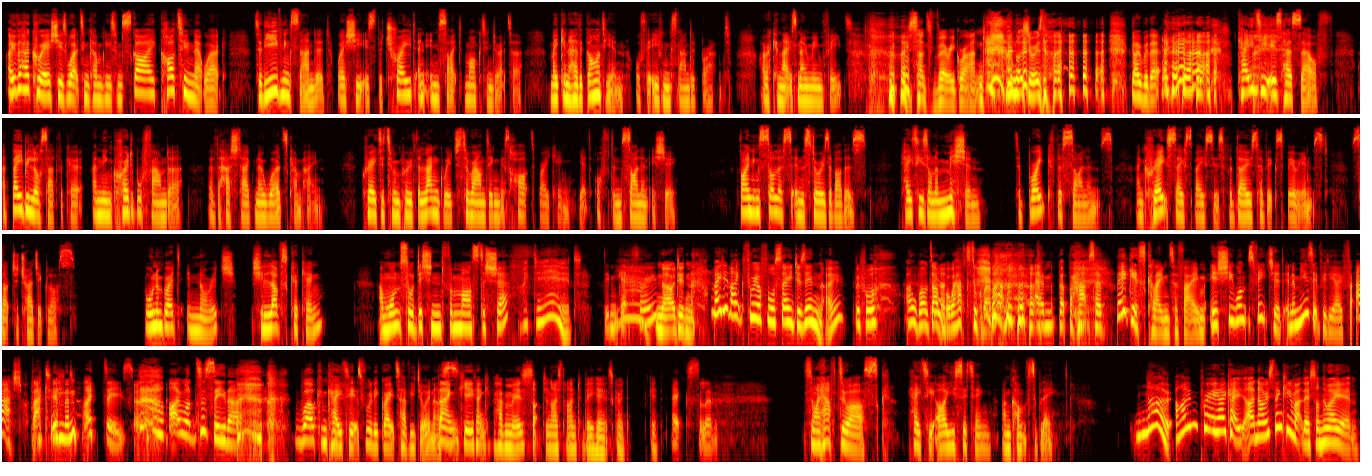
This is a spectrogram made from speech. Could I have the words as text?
Over her career, she has worked in companies from Sky, Cartoon Network, to the Evening Standard, where she is the Trade and Insight Marketing Director, making her the guardian of the Evening Standard brand. I reckon that is no mean feat. it sounds very grand. I'm not sure it's that. Go with it. Katie is herself a baby loss advocate and the incredible founder of the hashtag No Words campaign, created to improve the language surrounding this heartbreaking yet often silent issue. Finding solace in the stories of others, Katie's on a mission to break the silence and create safe spaces for those who have experienced such a tragic loss. Born and bred in Norwich, she loves cooking and once auditioned for MasterChef. I did. Didn't get through. No, I didn't. I made it like three or four stages in though before. Oh, well done. Well, we'll have to talk about that. um, but perhaps her biggest claim to fame is she once featured in a music video for Ash back in the 90s. I want to see that. Welcome, Katie. It's really great to have you join us. Thank you. Thank you for having me. It's such a nice time to be here. It's good. Good. Excellent. So I have to ask, Katie, are you sitting uncomfortably? No, I'm pretty okay. And I was thinking about this on the way in.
